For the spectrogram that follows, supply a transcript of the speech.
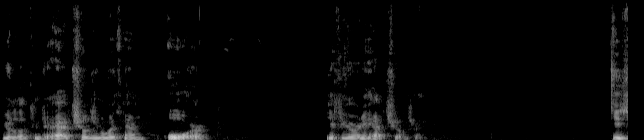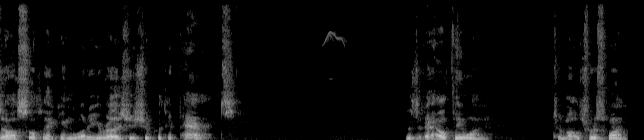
you're looking to have children with him or if you already have children. He's also thinking, what are your relationship with your parents? Is it a healthy one? Tumultuous one?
